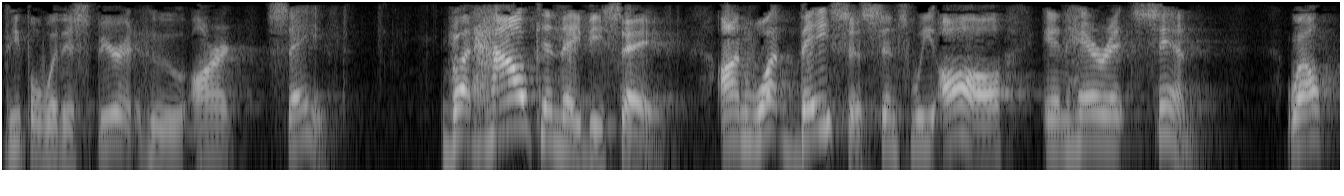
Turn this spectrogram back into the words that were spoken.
people with his Spirit who aren't saved. But how can they be saved? On what basis, since we all inherit sin? Well,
